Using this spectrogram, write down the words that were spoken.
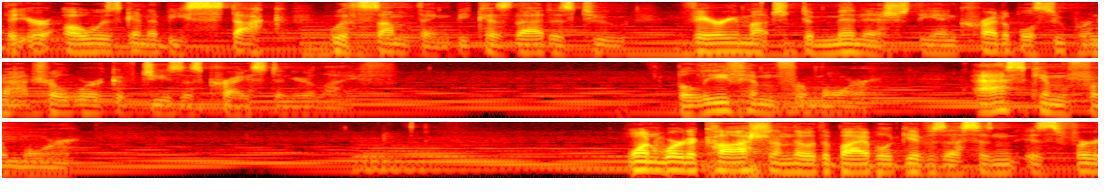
that you're always going to be stuck with something because that is to very much diminish the incredible supernatural work of Jesus Christ in your life. Believe Him for more, ask Him for more. One word of caution, though, the Bible gives us is 1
